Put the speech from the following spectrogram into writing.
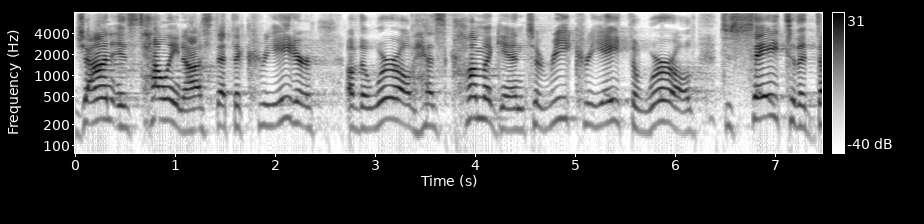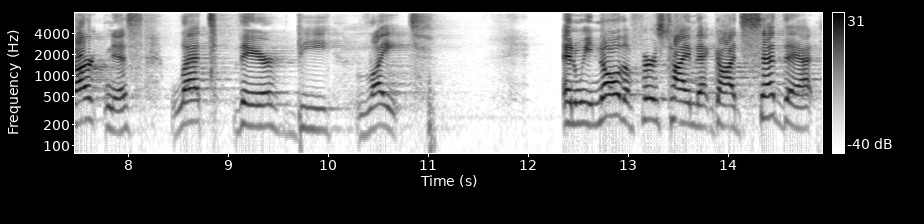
John is telling us that the creator of the world has come again to recreate the world, to say to the darkness, Let there be light. And we know the first time that God said that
